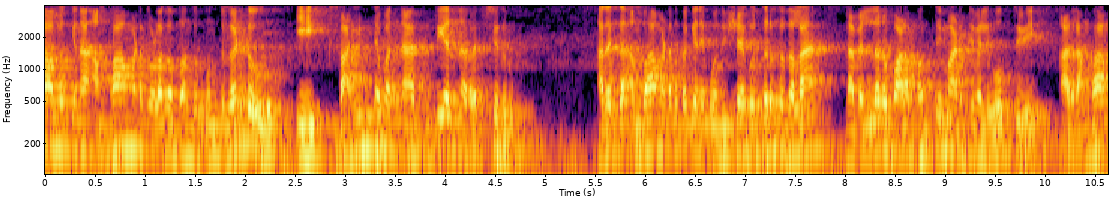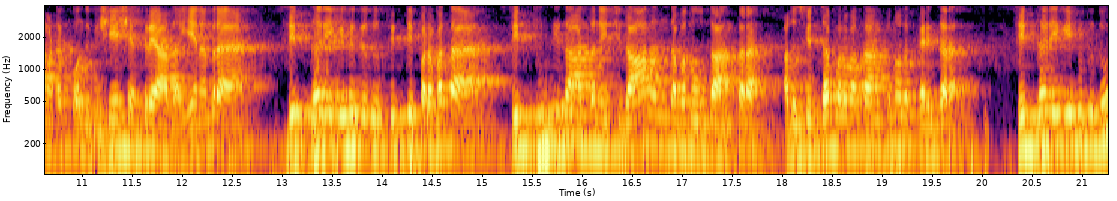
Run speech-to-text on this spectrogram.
ತಾಲೂಕಿನ ಅಂಬಾಮಠದೊಳಗೆ ಬಂದು ಕುಂತುಗಂಡು ಈ ಸಾಹಿತ್ಯವನ್ನ, ಕೃತಿಯನ್ನ ರಚಿಸಿದರು. ಅದಕ್ಕೆ ಅಂಬಾಮಠದ ಬಗ್ಗೆ ನಿಮ್ಗೊಂದು ವಿಷಯ ಗೊತ್ತಿರ್ತದಲ್ಲ, ನಾವೆಲ್ಲರೂ ಭಾಳ ಭಕ್ತಿ ಮಾಡ್ತೀವಿ, ಅಲ್ಲಿ ಹೋಗ್ತೀವಿ. ಆದ್ರೆ ಅಂಬಾಮಠಕ್ಕೆ ಒಂದು ವಿಶೇಷ ಹೆಸರೇ ಆದ. ಏನಂದ್ರ ಸಿದ್ಧರಿಗಿಹಿದುದು ಸಿದ್ಧಿ ಪರ್ವತ, ಸಿದ್ಧಿಸಿದಾತನೇ ಚಿದಾನಂದ ಬದೂತ ಅಂತಾರ. ಅದು ಸಿದ್ಧ ಪರ್ವತ ಅಂತನೂ ಅದಕ್ಕೆ ಕರೀತಾರೆ. ಸಿದ್ಧರಿಗೆ ಹಿಡಿದು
